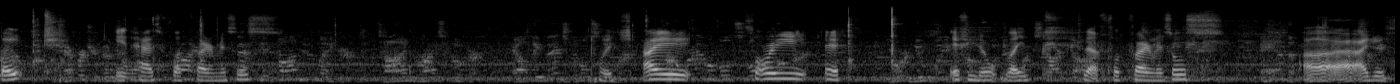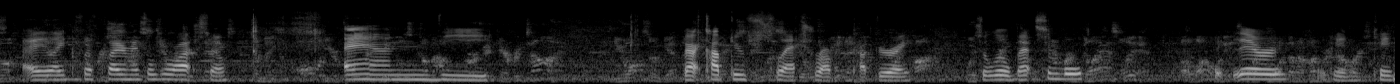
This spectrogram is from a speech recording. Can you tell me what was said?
boat. It has flak fire missiles. Which I, sorry if, if you don't like the flak fire missiles. Uh, I just, I like flak fire missiles a lot, so and the Batcopter slash Robocopter. Right? It's a little bat symbol there. You can take,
